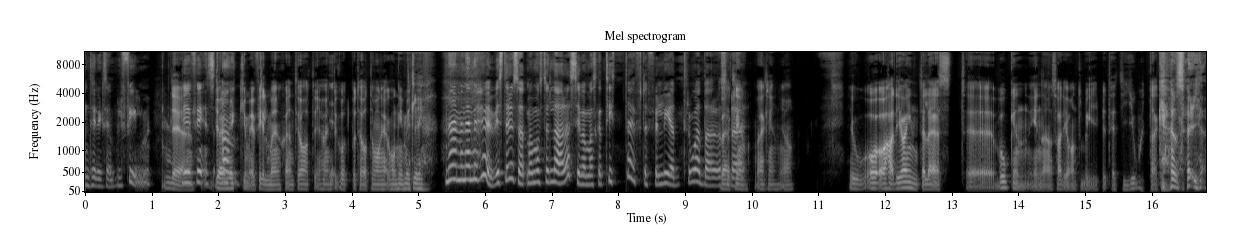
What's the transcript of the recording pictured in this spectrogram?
än till exempel film. Det är, Det finns jag är mycket mer filmmänniska än teater. Jag har inte gått på teater många gånger i mitt liv. Nej men eller hur, visst är det så att man måste lära sig vad man ska titta efter för ledtrådar och Verkligen, sådär. verkligen, ja. Jo, och, och hade jag inte läst eh, boken innan så hade jag inte begripit ett jota kan jag säga.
